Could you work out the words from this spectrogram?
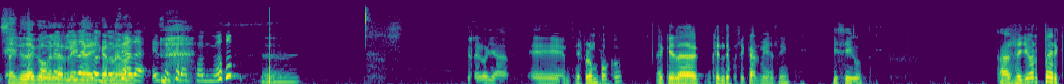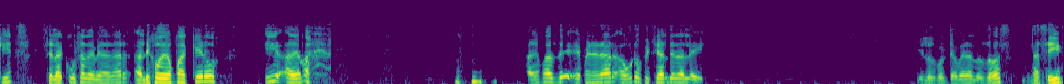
Saluda como la reina del carnaval. Esa cara pongo. Y luego ya, eh, espero un poco a que la gente pues se calme así y sigo. Al señor Perkins se le acusa de envenenar al hijo de un banquero y además además de envenenar a un oficial de la ley. Y los volteo a ver a los dos, así,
